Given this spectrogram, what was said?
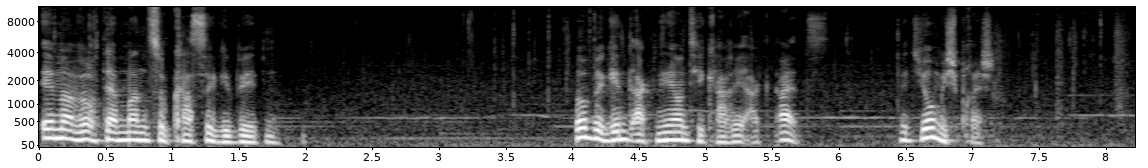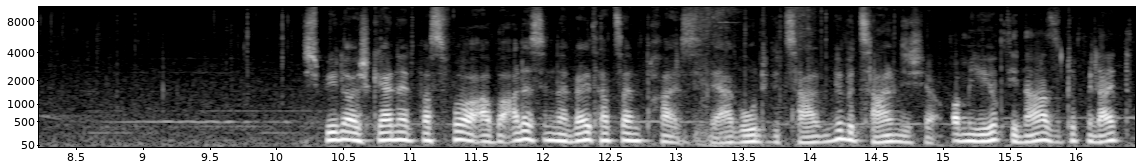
Immer wird der Mann zur Kasse gebeten. So beginnt Agnea und Hikari Akt 1. Mit Yomi sprechen. Ich spiele euch gerne etwas vor, aber alles in der Welt hat seinen Preis. Ja gut, wir, zahlen, wir bezahlen dich ja. Oh, mir juckt die Nase, tut mir leid.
